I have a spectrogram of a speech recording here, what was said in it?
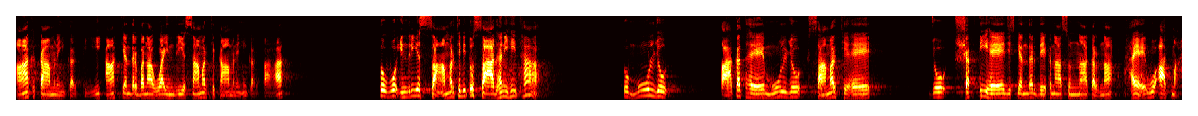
आँख काम नहीं करती, आँख के अंदर बना हुआ इंद्रिय सामर्थ्य काम नहीं करता तो वो इंद्रिय सामर्थ्य भी तो साधन ही था। तो मूल जो ताकत है, मूल जो सामर्थ्य है, जो शक्ति है जिसके अंदर देखना, सुनना, करना है, वो आत्मा है।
